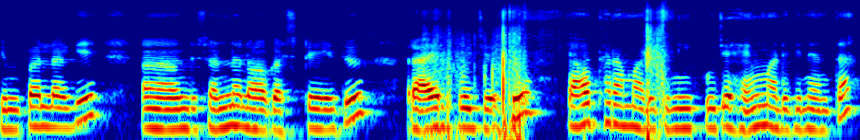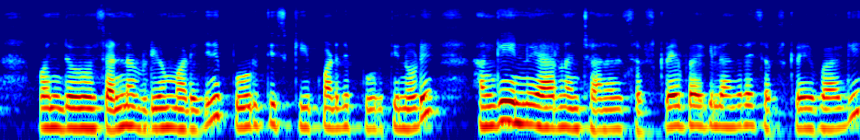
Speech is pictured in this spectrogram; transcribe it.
ಸಿಂಪಲ್ಲಾಗಿ ಒಂದು ಸಣ್ಣ ಲಾಗ್ ಅಷ್ಟೇ ಇದು. ರಾಯರ ಪೂಜೆದು ಯಾವ ಥರ ಮಾಡಿದ್ದೀನಿ, ಈ ಪೂಜೆ ಹೆಂಗೆ ಮಾಡಿದ್ದೀನಿ ಅಂತ ಒಂದು ಸಣ್ಣ ವಿಡಿಯೋ ಮಾಡಿದ್ದೀನಿ. ಪೂರ್ತಿ ಸ್ಕಿಪ್ ಮಾಡಿದೆ, ಪೂರ್ತಿ ನೋಡಿ. ಹಾಗೆ ಇನ್ನೂ ಯಾರು ನನ್ನ ಚಾನಲ್ ಸಬ್ಸ್ಕ್ರೈಬ್ ಆಗಿಲ್ಲ ಅಂದರೆ ಸಬ್ಸ್ಕ್ರೈಬ್ ಆಗಿ,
